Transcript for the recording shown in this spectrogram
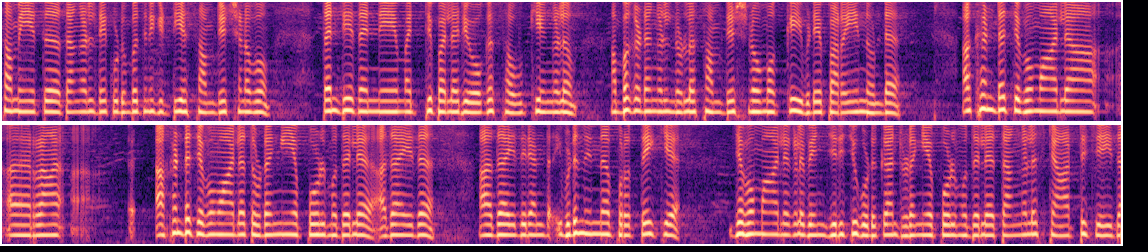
സമയത്ത് തങ്ങളുടെ കുടുംബത്തിന് കിട്ടിയ സംരക്ഷണവും തന്റെ തന്നെ മറ്റ് പല രോഗസൗഖ്യങ്ങളും അപകടങ്ങളിൽ നിന്നുള്ള സംരക്ഷണവും ഒക്കെ ഇവിടെ പറയുന്നുണ്ട്. അഖണ്ഡ ജപമാല അഖണ്ഡ ജപമാല തുടങ്ങിയപ്പോൾ മുതൽ അതായത് അതായത് രണ്ട് ഇവിടെ നിന്ന് പുറത്തേക്ക് ജപമാലകൾ വെഞ്ചരിച്ചു കൊടുക്കാൻ തുടങ്ങിയപ്പോൾ മുതൽ തങ്ങൾ സ്റ്റാർട്ട് ചെയ്ത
